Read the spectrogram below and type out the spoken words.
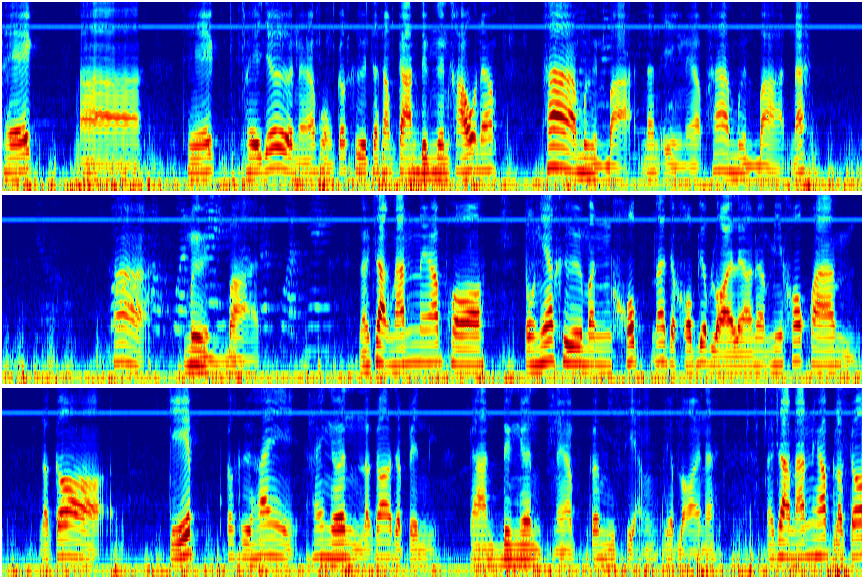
เทคอ่าเทคเพลเยอร์นะครับผมก็คือจะทำการดึงเงินเขานะครับห้าหมื่นบาทนั่นเองนะครับห้าหมื่นบาทนะห้าหมื่นบาท หลังจากนั้นนะครับพอตรงนี้คือมันครบน่าจะครบเรียบร้อยแล้วนะมีข้อความแล้วก็กิฟก็คือให้ให้เงินแล้วก็จะเป็นการดึงเงินนะครับ ก็มีเสียงเรียบร้อยนะ หลังจากนั้นนะครับแล้วก็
